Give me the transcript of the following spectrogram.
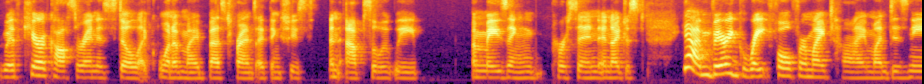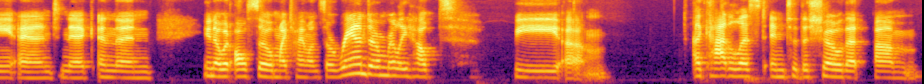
with. Kira Kosarin is still like one of my best friends. I think she's an absolutely amazing person. And I just, yeah, I'm very grateful for my time on Disney and Nick. And then, you know, it also my time on So Random really helped be um a catalyst into the show that um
